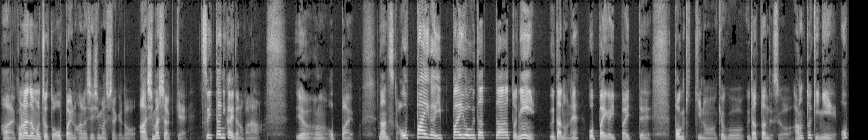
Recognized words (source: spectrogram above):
はい。この間もちょっとおっぱいの話しましたけど、あ、しましたっけ？ツイッターに書いたのかな？いや、うん、おっぱい。何ですか？おっぱいがいっぱいを歌った後に、歌のね、おっぱいがいっぱいって、ポンキッキの曲を歌ったんですよ。あの時に、おっ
